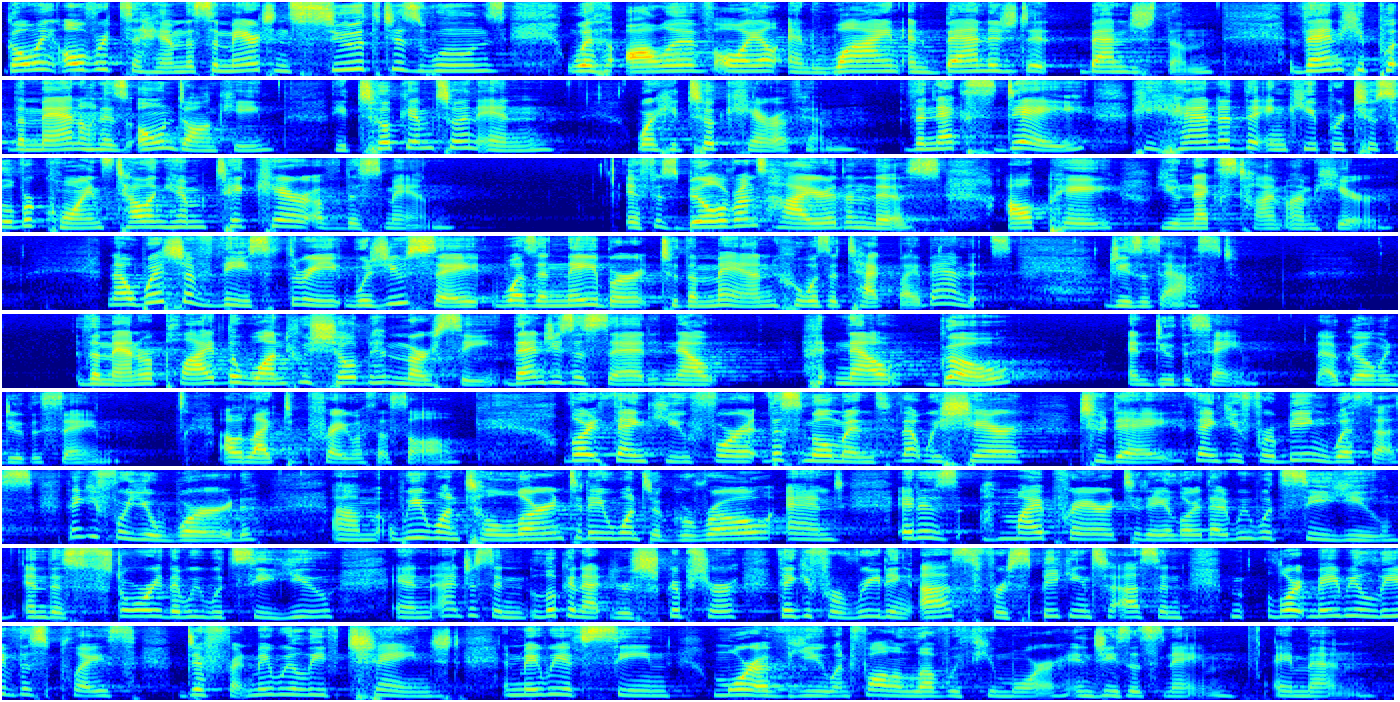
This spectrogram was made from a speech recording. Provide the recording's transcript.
Going over to him, the Samaritan soothed his wounds with olive oil and wine and bandaged, it, bandaged them. Then he put the man on his own donkey. He took him to an inn where he took care of him. The next day, he handed the innkeeper two silver coins, telling him, Take care of this man. If his bill runs higher than this, I'll pay you next time I'm here. Now, which of these three would you say was a neighbor to the man who was attacked by bandits? Jesus asked. The man replied, The one who showed him mercy. Then Jesus said, Now, now go and do the same. Now go and do the same. I would like to pray with us all. Lord, thank you for this moment that we share today. Thank you for being with us. Thank you for your word. Um, we want to learn today, we want to grow, and it is my prayer today, Lord, that we would see you in this story, that we would see you, and, and just in looking at your scripture. Thank you for reading us, for speaking to us, and Lord, may we leave this place different. May we leave changed, and may we have seen more of you and fall in love with you more. In Jesus' name, amen.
